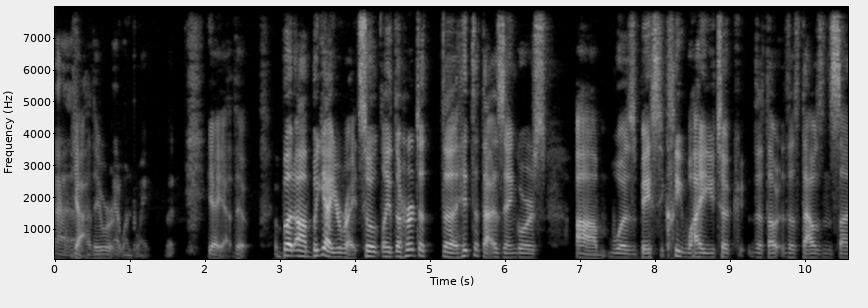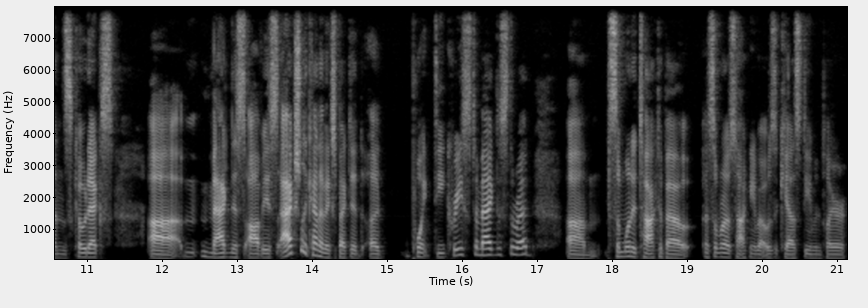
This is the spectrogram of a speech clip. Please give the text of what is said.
uh, yeah they were at one point but Yeah, yeah. The, but um, but yeah, you're right. So like the hurt that the hit to that Tzaangors um was basically why you took the th- the Thousand Suns Codex. Uh, Magnus obvious. I actually kind of expected a point decrease to Magnus the Red. Um, someone had talked about uh, someone I was talking about was a Chaos Demon player,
